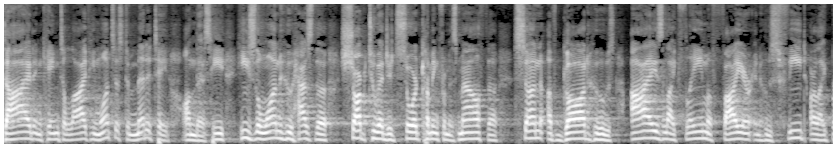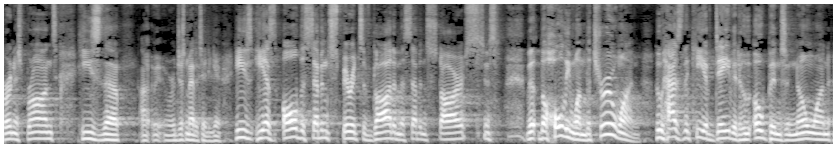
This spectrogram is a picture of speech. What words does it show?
died and came to life. He wants us to meditate on this. He, he's the one who has the sharp two edged sword coming from his mouth, the Son of God, whose eyes like flame of fire and whose feet are like burnished bronze. He's the uh, we're just meditating here. He's, he has all the seven spirits of God and the seven stars. the, the Holy One, the true one, who has the key of David, who opens and no one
